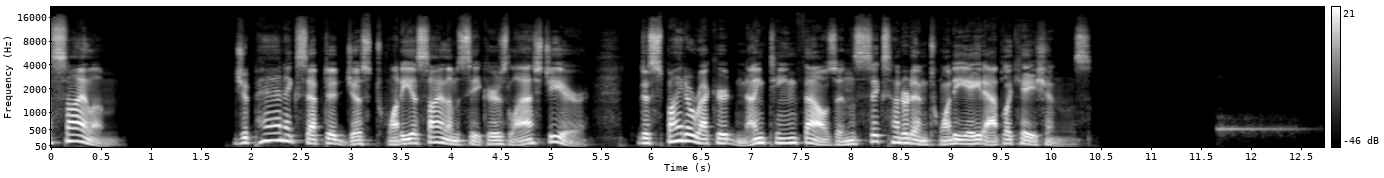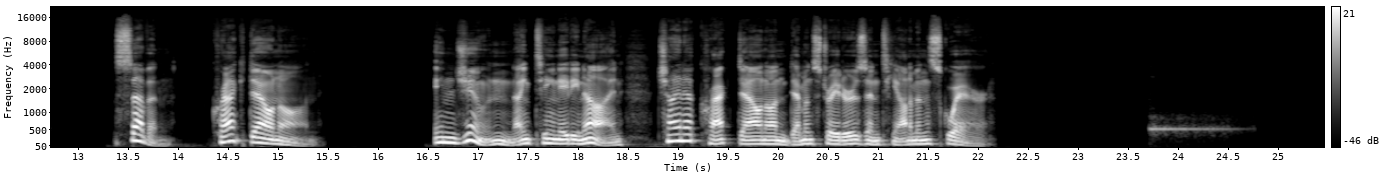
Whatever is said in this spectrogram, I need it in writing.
Asylum. Japan accepted just 20 asylum seekers last year, despite a record 19,628 applications. 7. Crackdown on. In June 1989, China cracked down on demonstrators in Tiananmen Square.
